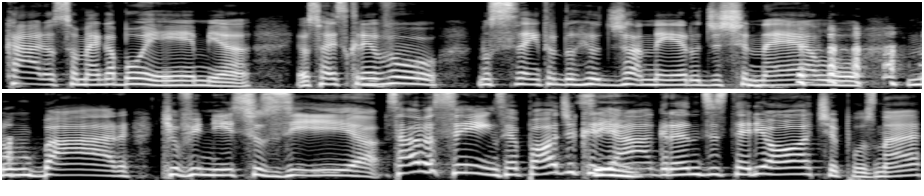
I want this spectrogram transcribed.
Cara, eu sou mega boêmia. Eu só escrevo no centro do Rio de Janeiro, de chinelo, num bar que o Vinícius ia. Sabe assim? Você pode criar grandes estereótipos, né?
